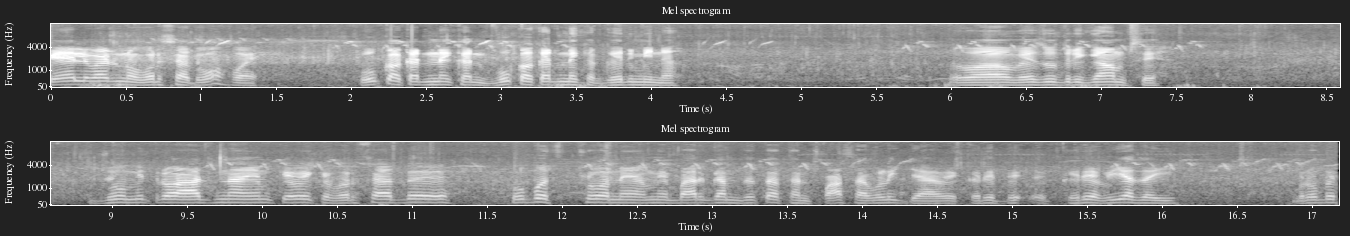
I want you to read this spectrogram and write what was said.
પહેલ વારનો વરસાદ હો ભાઈ. ભૂકા કાઢી નાખ્યા ભૂકા કાઢી નાખ્યા ગરમીના. તો આ વેજુદરી ગામ છે. જો મિત્રો, આજના એમ કહેવાય કે વરસાદ ખૂબ જ થયો ને અમે બાર ગામ જતા હતા ને પાછા વળી ગયા. હવે ઘરે ઘરે વ્યા જઈએ બરોબર?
